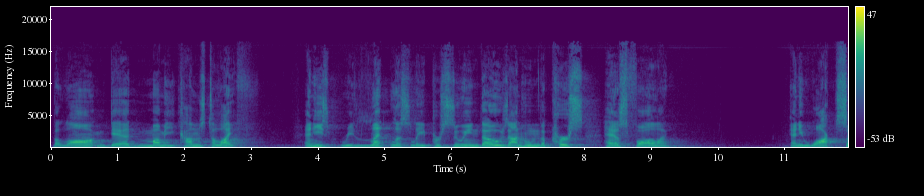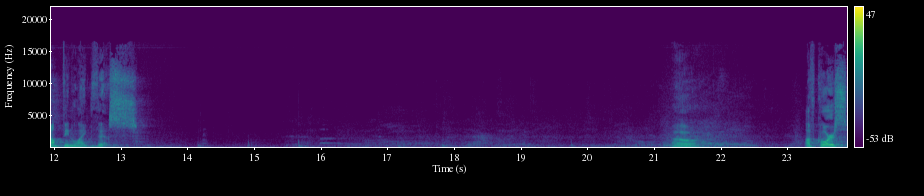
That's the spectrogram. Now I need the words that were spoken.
The long dead mummy comes to life, and he's relentlessly pursuing those on whom the curse has fallen. And he walked something like this. Oh. Of course,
